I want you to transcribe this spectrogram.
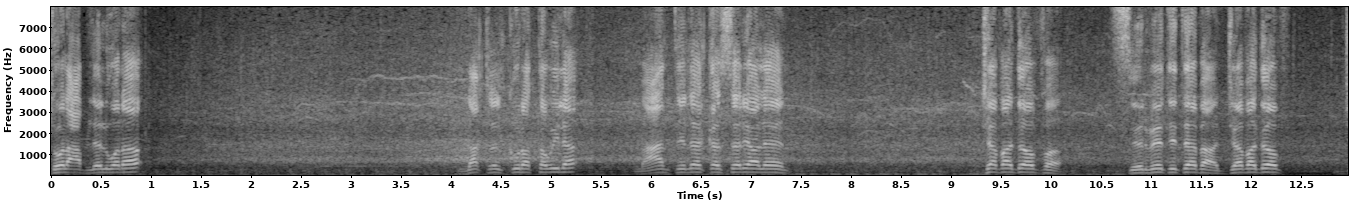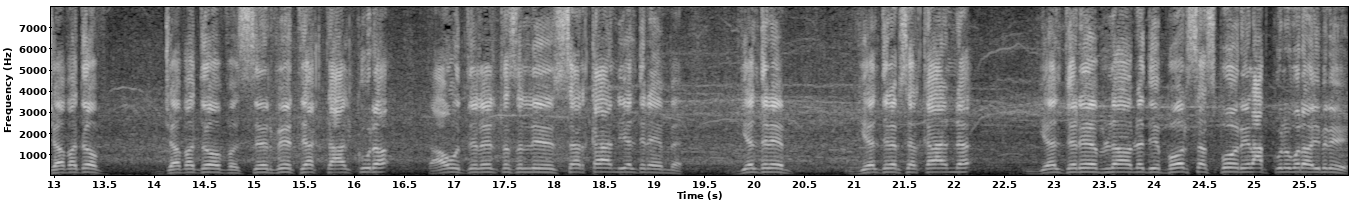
تلعب للوراء نقل الكرة الطويلة مع انطلاقة سريعة الآن جافادوف سيرفيت يتابع جافادوف جافادوف جافادوف سيرفيت يقطع الكرة تعود تصل لسرقان يلدريم يلدريم يلدريم سرقان يلدريم لاعب نادي بورصة سبور يلعب كرة وراء إمري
